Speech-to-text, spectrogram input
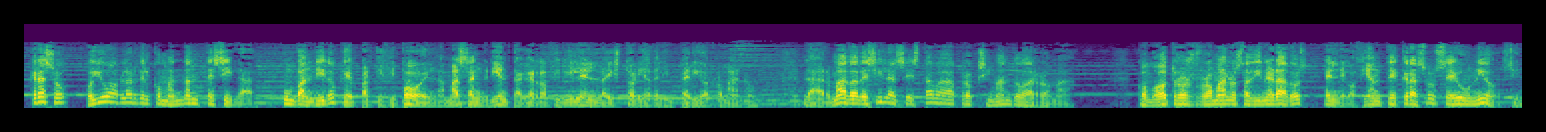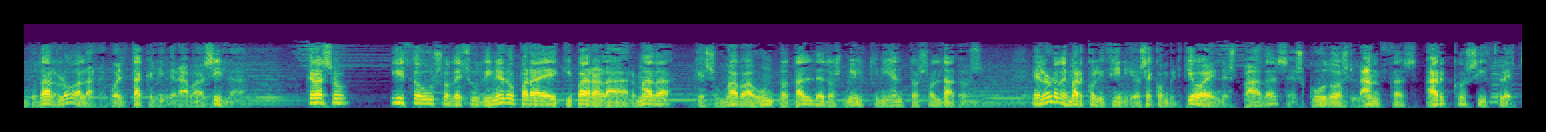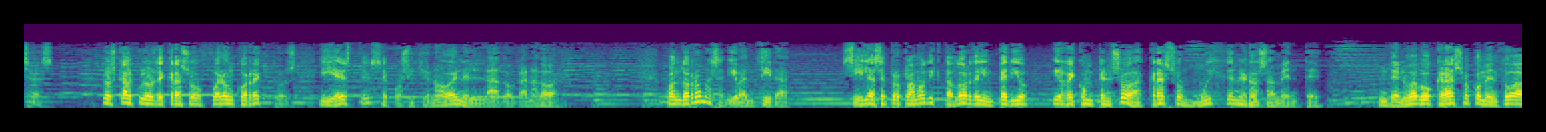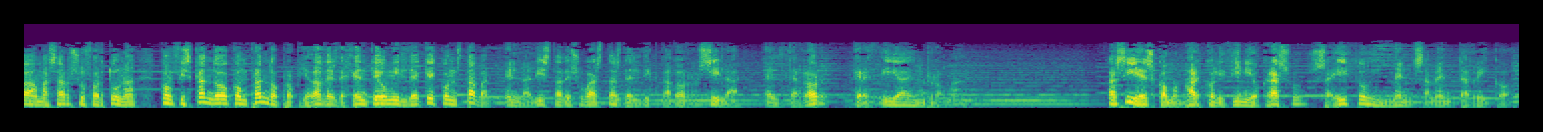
Craso oyó hablar del comandante Sila, un bandido que participó en la más sangrienta guerra civil en la historia del Imperio Romano. La armada de Sila se estaba aproximando a Roma. Como otros romanos adinerados, el negociante Craso se unió, sin dudarlo, a la revuelta que lideraba Sila. Craso hizo uso de su dinero para equipar a la armada, que sumaba un total de 2.500 soldados. El oro de Marco Licinio se convirtió en espadas, escudos, lanzas, arcos y flechas. Los cálculos de Craso fueron correctos y éste se posicionó en el lado ganador. Cuando Roma se vio vencida, Sila se proclamó dictador del imperio y recompensó a Craso muy generosamente. De nuevo, Craso comenzó a amasar su fortuna, confiscando o comprando propiedades de gente humilde que constaban en la lista de subastas del dictador Sila. El terror crecía en Roma. Así es como Marco Licinio Craso se hizo inmensamente rico.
